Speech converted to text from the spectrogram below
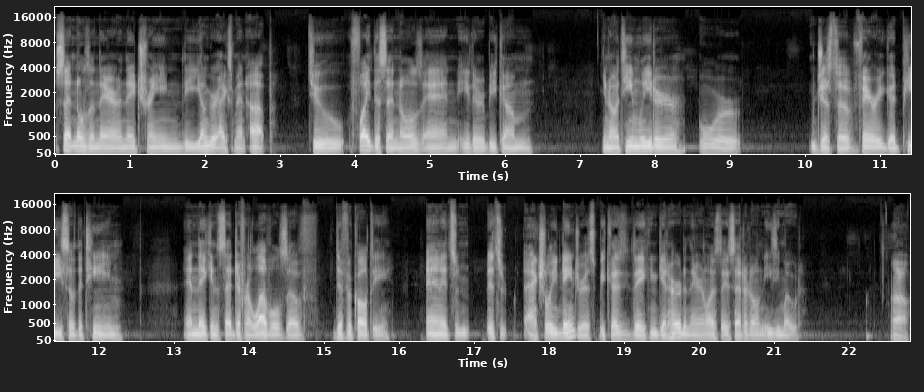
Sentinels in there, and they train the younger X Men up to fight the Sentinels and either become, you know, a team leader or just a very good piece of the team. And they can set different levels of difficulty, and it's it's actually dangerous because they can get hurt in there unless they set it on easy mode. Oh.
